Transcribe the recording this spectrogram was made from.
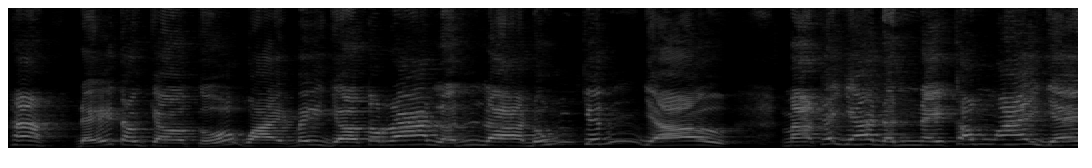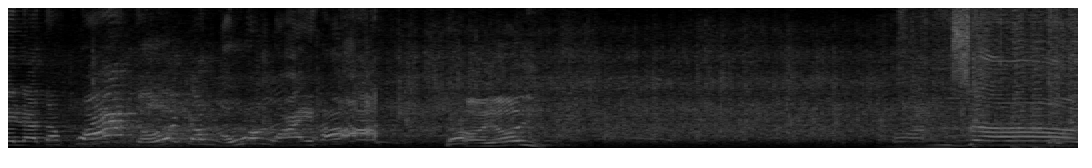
Ha Để tao chờ cửa hoài. Bây giờ tao ra lệnh là đúng 9 giờ. Mà cái gia đình này không ai về là tao khóa cửa cho ngủ ở ngoài hết. Trời ơi! Oan gia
